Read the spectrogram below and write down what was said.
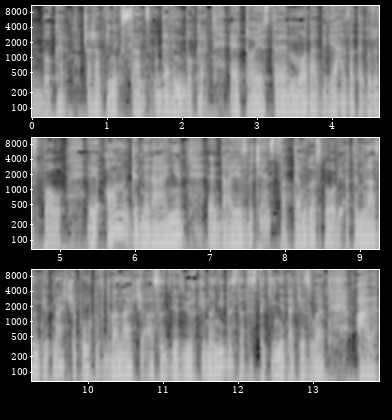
Booker, przepraszam, Phoenix Suns Devin Booker, to jest młoda gwiazda tego zespołu on generalnie e, daje zwycięstwa temu zespołowi, a tym razem 15 punktów, 12 asyst, dwie zbiórki, no niby statystyki nie takie złe, ale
